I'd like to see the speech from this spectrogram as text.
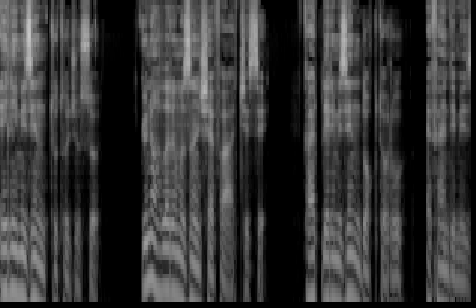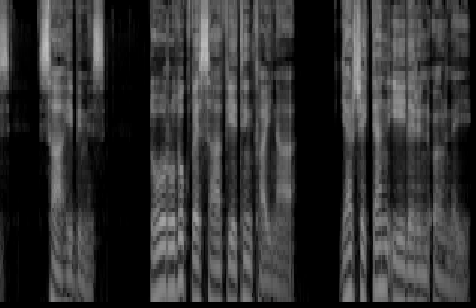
elimizin tutucusu, günahlarımızın şefaatçisi, kalplerimizin doktoru, Efendimiz, sahibimiz, doğruluk ve safiyetin kaynağı, gerçekten iyilerin örneği,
